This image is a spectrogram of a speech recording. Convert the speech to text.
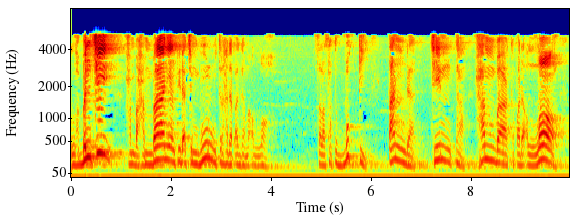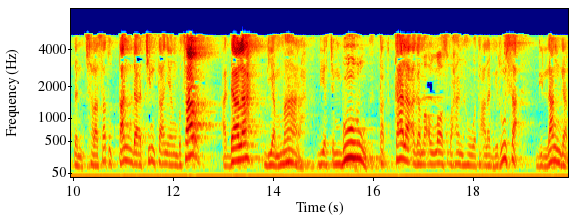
Allah benci hamba-hambanya yang tidak cemburu terhadap agama Allah. Salah satu bukti tanda cinta hamba kepada Allah dan salah satu tanda cintanya yang besar adalah dia marah, dia cemburu tatkala agama Allah Subhanahu wa taala dirusak, dilanggar,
